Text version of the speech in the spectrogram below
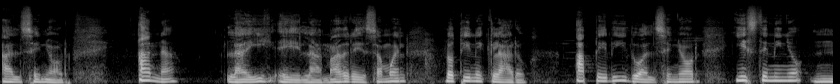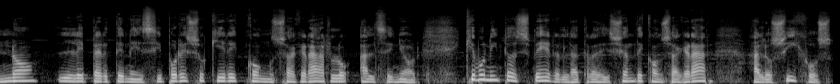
al Señor. Ana, la, eh, la madre de Samuel, lo tiene claro ha pedido al Señor y este niño no le pertenece y por eso quiere consagrarlo al Señor. Qué bonito es ver la tradición de consagrar a los hijos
